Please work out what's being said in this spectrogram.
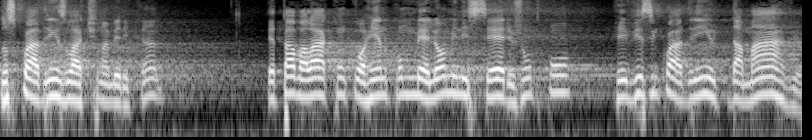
dos quadrinhos latino-americanos. Ele estava lá concorrendo como melhor minissérie, junto com revista em quadrinho da Marvel,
